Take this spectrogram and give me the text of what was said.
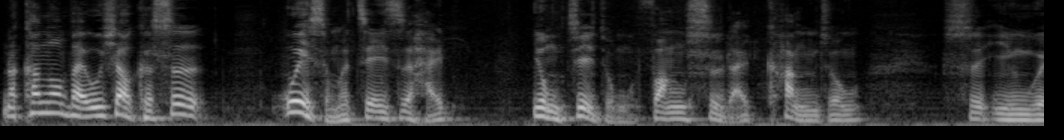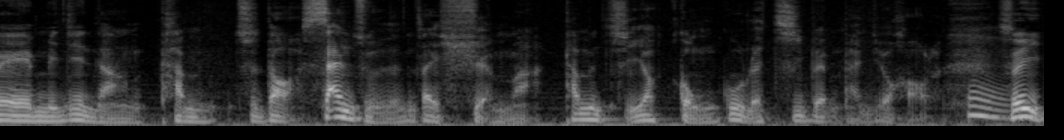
那抗中派无效，可是为什么这一次还用这种方式来抗中？是因为民进党他们知道三组人在选嘛，他们只要巩固了基本盘就好了。嗯，所以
